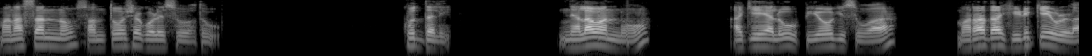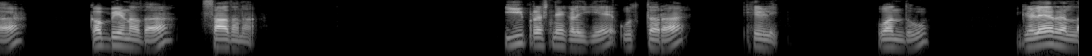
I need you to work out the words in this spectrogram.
ಮನಸ್ಸನ್ನು ಸಂತೋಷಗೊಳಿಸುವುದು. ಕುದ್ದಲಿ, ನೆಲವನ್ನು ಅಗೆಯಲು ಉಪಯೋಗಿಸುವ ಮರದ ಹಿಡಿಕೆಯುಳ್ಳ ಕಬ್ಬಿಣದ ಸಾಧನ. ಈ ಪ್ರಶ್ನೆಗಳಿಗೆ ಉತ್ತರ ಹೇಳಿ. ಒಂದು, ಗೆಳೆಯರೆಲ್ಲ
